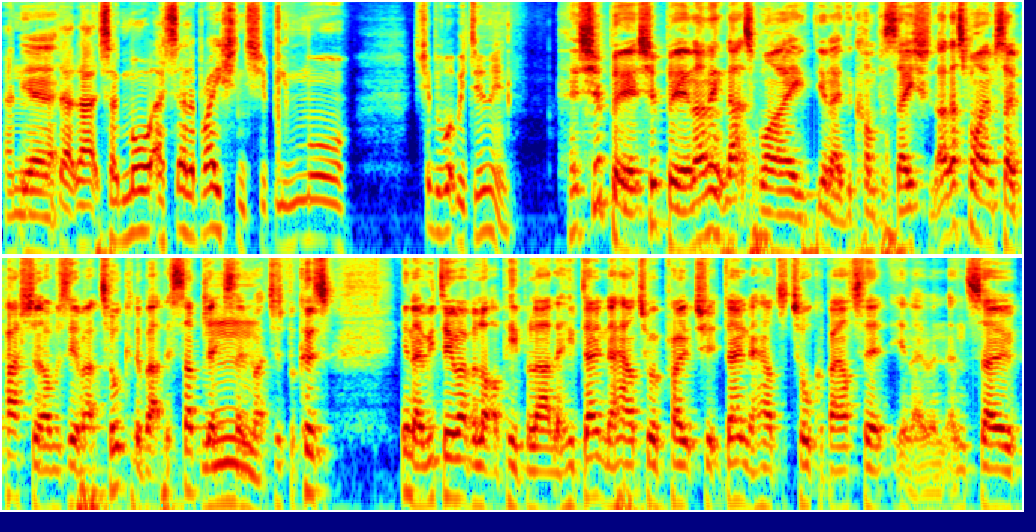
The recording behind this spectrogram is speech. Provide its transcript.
And Yeah. that, that so more a celebration should be more should be what we're doing It should be, it should be, and I think that's why you know the conversation. That's why I'm so passionate, obviously, about talking about this subject so much, is because you know we do have a lot of people out there who don't know how to approach it, don't know how to talk about it, you know, and and so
